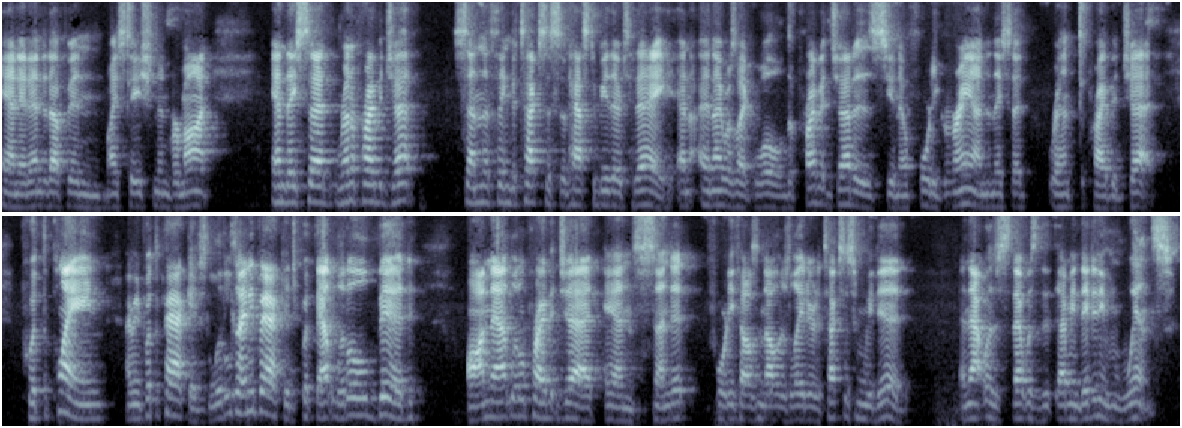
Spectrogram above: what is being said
And it ended up in my station in Vermont. And they said, rent a private jet, send the thing to Texas. It has to be there today. And and I was like, well, the private jet is, you know, 40 grand. And they said, rent the private jet. Put the plane, I mean, put the package, little tiny package, put that little bid on that little private jet and send it $40,000 later to Texas. And we did. And that was, that was, the, I mean, they didn't even wince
